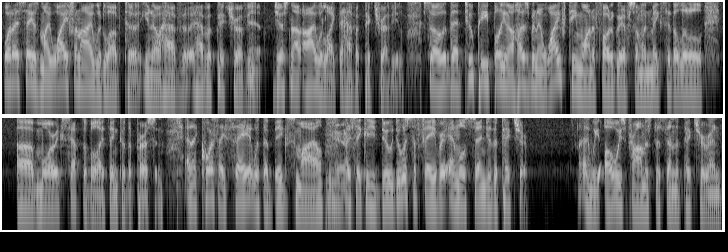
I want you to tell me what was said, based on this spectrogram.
What I say is my wife and I would love to, you know, have have a picture of you. Just not I would like to have a picture of you. So that two people, you know, husband and wife team want to photograph someone makes it a little uh, more acceptable, I think, to the person. And of course, I say it with a big smile. Yeah. I say, "Could you do do us a favor, and we'll send you the picture." And we always promise to send the picture. And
